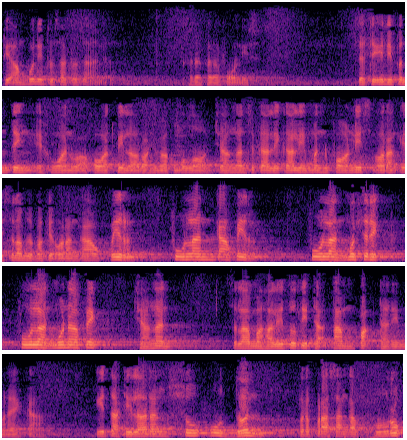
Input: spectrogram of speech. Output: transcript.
diampuni dosa-dosanya. Gara-gara fonis. Jadi ini penting ikhwan wa akhwat fillah rahimakumullah. Jangan sekali-kali menfonis orang Islam sebagai orang kafir, fulan kafir, fulan musyrik, fulan munafik. Jangan. Selama hal itu tidak tampak dari mereka. Kita dilarang suudun berprasangka buruk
